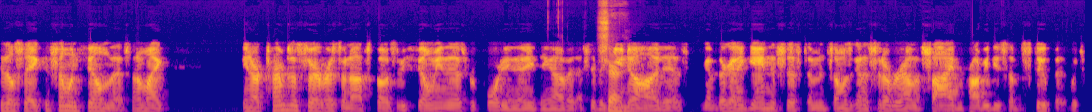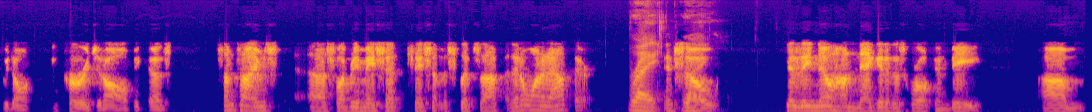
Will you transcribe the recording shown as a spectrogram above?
they'll say, "Can someone film this?" And I'm like, in our terms of service, they're not supposed to be filming this, reporting anything of it. I said, but Sure. you know how it is. They're going to game the system, and someone's going to sit over here on the side and probably do something stupid, which we don't encourage at all because sometimes a celebrity may say something that slips up, and they don't want it out there. Right. And so, because they know how negative this world can be. Um,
